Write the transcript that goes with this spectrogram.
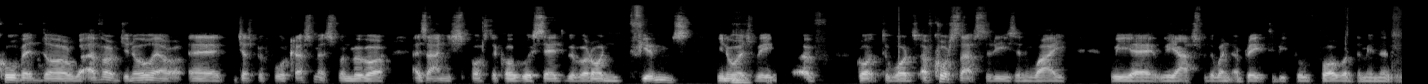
COVID or whatever, do you know, or, uh, just before Christmas when we were, as Ange Postecoglou said, we were on fumes, you know, mm. as we have got towards. Of course, that's the reason why we uh, we asked for the winter break to be pulled forward. I mean, it's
